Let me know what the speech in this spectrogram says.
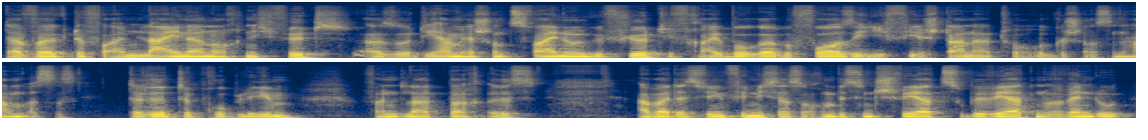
da wirkte vor allem Leiner noch nicht fit. Also die haben ja schon 2-0 geführt, die Freiburger, bevor sie die vier Standardtore geschossen haben, was das dritte Problem von Gladbach ist. Aber deswegen finde ich das auch ein bisschen schwer zu bewerten, weil wenn du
